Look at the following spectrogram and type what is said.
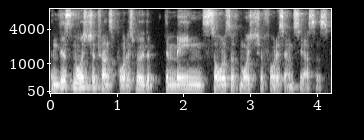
And this moisture transport is really the, the main source of moisture for these MCSs.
